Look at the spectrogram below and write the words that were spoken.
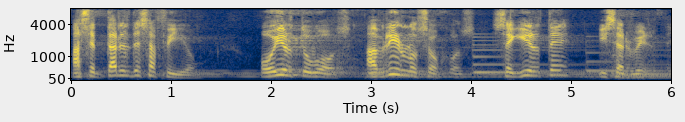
aceptar el desafío, oír tu voz, abrir los ojos, seguirte y servirte.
